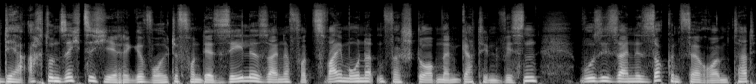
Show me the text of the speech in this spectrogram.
Der 68-Jährige wollte von der Seele seiner vor zwei Monaten verstorbenen Gattin wissen, wo sie seine Socken verräumt hat,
